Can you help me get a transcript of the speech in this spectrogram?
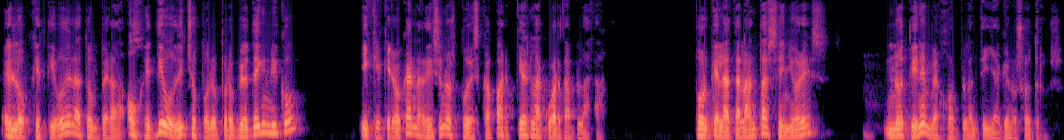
el objetivo de la temporada. Objetivo dicho por el propio técnico y que creo que a nadie se nos puede escapar, que es la cuarta plaza. Porque el Atalanta, señores, no tiene mejor plantilla que nosotros.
